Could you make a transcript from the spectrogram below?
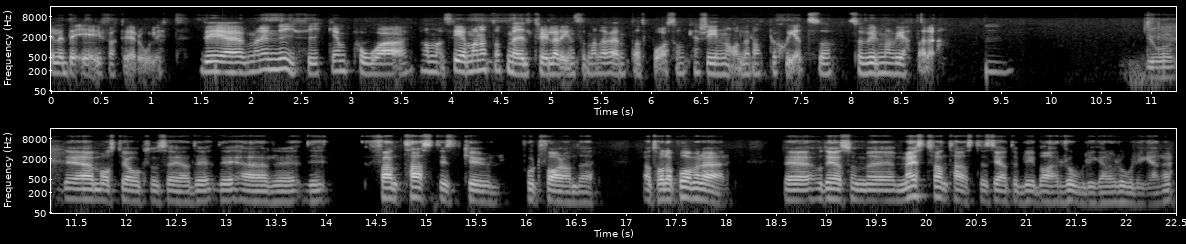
eller det är ju för att det är roligt. Det är, man är nyfiken på, man, ser man att något mejl trillar in som man har väntat på som kanske innehåller något besked så, så vill man veta det. Mm. Jo, det måste jag också säga. Det, det, är, det är fantastiskt kul fortfarande att hålla på med det här. Eh, och det som är mest fantastiskt är att det blir bara roligare och roligare.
